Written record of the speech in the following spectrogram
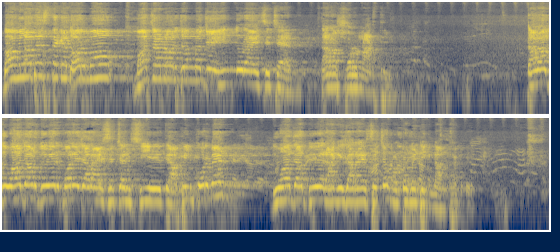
বাংলাদেশ থেকে ধর্ম বাঁচানোর জন্য যে হিন্দুরা এসেছেন, তারা শরণার্থী। তারা দু হাজার দুইয়ের পরে যারা এসেছেন, সিএ তে আপিল করবেন। দু হাজার দুইয়ের আগে যারা এসেছেন অটোমেটিক নাম থাকবে হয় টিকতে ছেড়ে দিতে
